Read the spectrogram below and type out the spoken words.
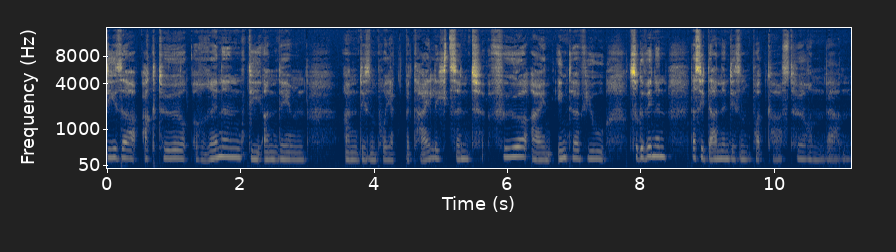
dieser Akteurinnen, die an dem an diesem Projekt beteiligt sind, für ein Interview zu gewinnen, das Sie dann in diesem Podcast hören werden.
